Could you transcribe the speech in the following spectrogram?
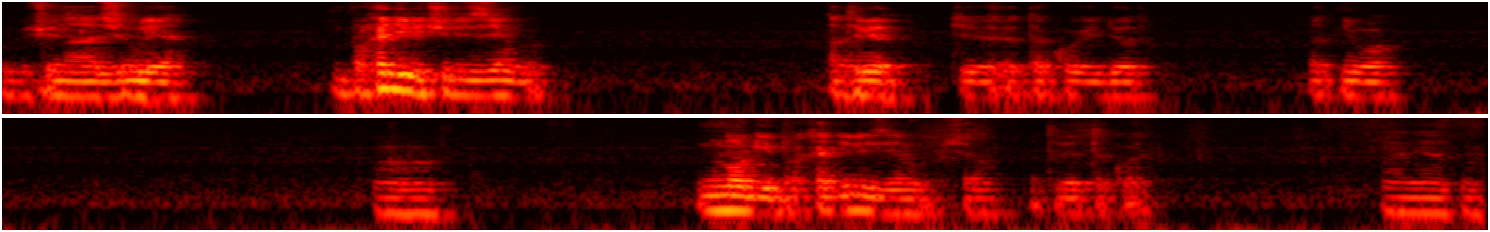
Обучение на Земле. Проходили через Землю. Ответ те- такой идет от него. Ага, Многие проходили Землю, все, ответ такой. понятно.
